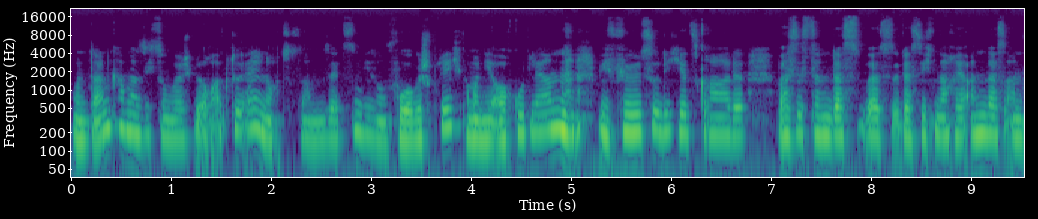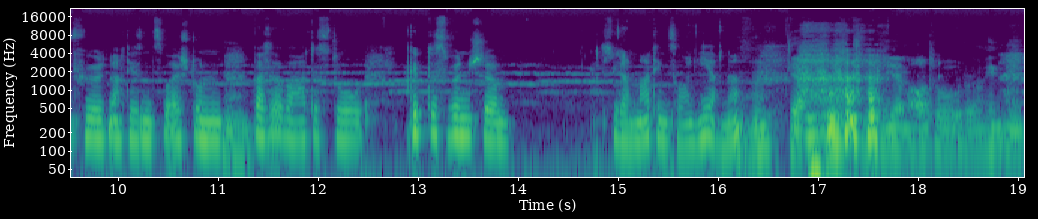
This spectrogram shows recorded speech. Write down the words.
Und dann kann man sich zum Beispiel auch aktuell noch zusammensetzen, wie so ein Vorgespräch, kann man hier auch gut lernen. Wie fühlst du dich jetzt gerade? Was ist denn das, was, das sich nachher anders anfühlt nach diesen zwei Stunden? Mhm. Was erwartest du? Gibt es Wünsche? Das ist wieder ein Martinshorn hier, ne? Mhm. Ja, hier im Auto oder hinten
